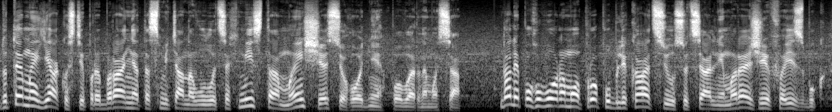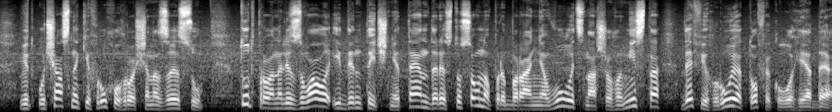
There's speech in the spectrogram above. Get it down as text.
До теми якості прибирання та сміття на вулицях міста ми ще сьогодні повернемося. Далі поговоримо про публікацію у соціальній мережі Facebook від учасників руху гроші на ЗСУ. Тут проаналізували ідентичні тендери стосовно прибирання вулиць нашого міста, де фігурує ТОВ Екологія Д.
